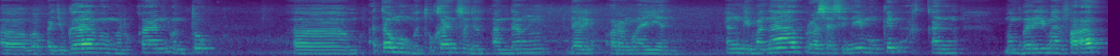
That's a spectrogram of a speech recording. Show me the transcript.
uh, Bapak juga memerlukan untuk uh, atau membutuhkan sudut pandang dari orang lain yang di mana proses ini mungkin akan memberi manfaat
